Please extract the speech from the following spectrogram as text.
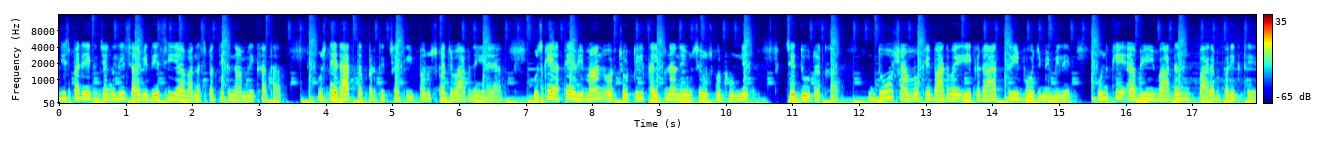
जिस पर एक जंगली सा विदेशी या वानस्पतिक नाम लिखा था। उसने रात तक प्रतीक्षा की, पर उसका जवाब नहीं आया। उसके अति अभिमान और चोटिल कल्पना ने उसे उसको ढूँढने से दूर रखा। दो शामों के बाद वह एक रात्रि भोज में मिले। उनके अभिवादन पारंपरिक थे,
